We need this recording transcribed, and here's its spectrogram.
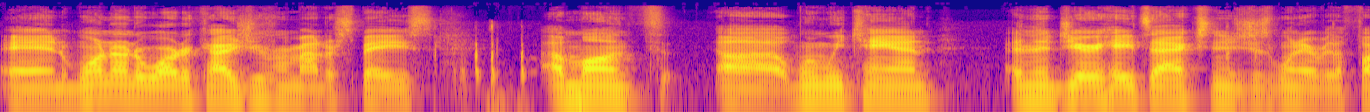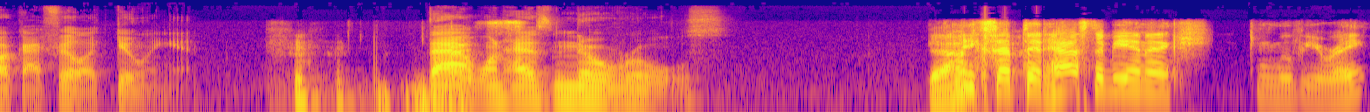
and one Underwater Kaiju from Outer Space a month uh, when we can. And then Jerry Hates Action is just whenever the fuck I feel like doing it. that Nice. one has no rules. yeah. Except it has to be an action movie, right?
